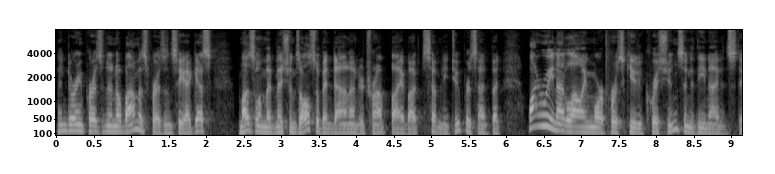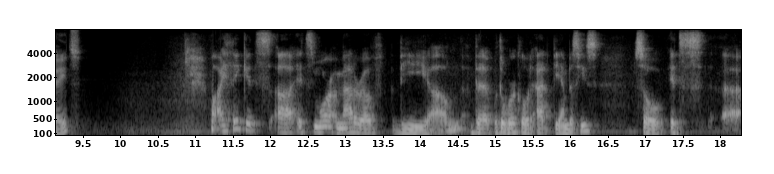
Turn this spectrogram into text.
than during President Obama's presidency. I guess Muslim admissions also been down under Trump by about 72%. But why are we not allowing more persecuted Christians into the United States? Well, I think it's uh, it's more a matter of the um, the the workload at the embassies. So it's uh,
